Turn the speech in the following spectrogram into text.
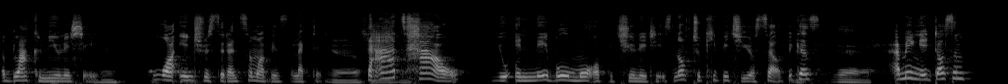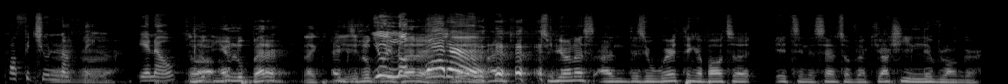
the black community mm-hmm. who are interested, and some have been selected. Yeah, that's that's how you enable more opportunities, not to keep it to yourself. Because, Yeah. I mean, it doesn't profit you nothing, you know? You uh, look, you look better. Like you look, You look better. better. Yeah. to be honest, and there's a weird thing about uh, it in the sense of like you actually live longer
